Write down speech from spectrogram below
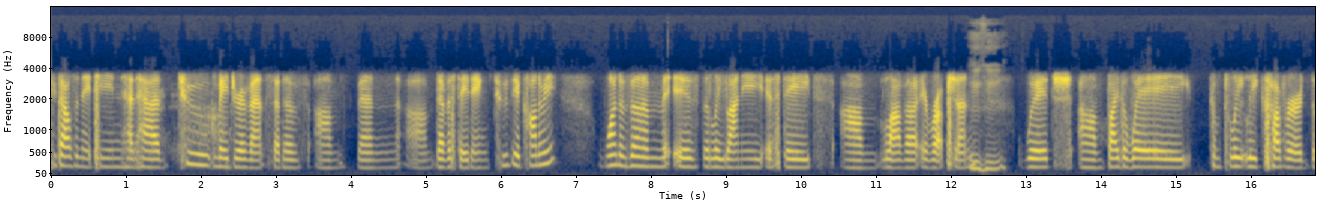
2018, had had two major events that have um, been um, devastating to the economy. One of them is the Leilani Estates um, lava eruption, mm-hmm. which, um, by the way, completely covered the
